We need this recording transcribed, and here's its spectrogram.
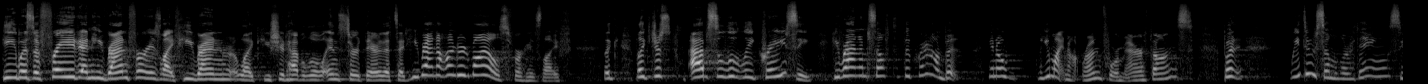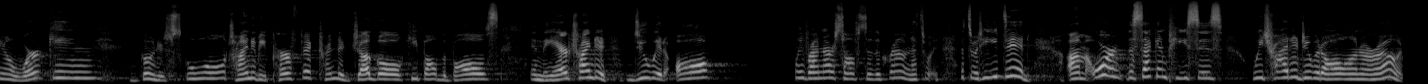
He was afraid and he ran for his life. He ran, like, you should have a little insert there that said he ran 100 miles for his life. Like, like just absolutely crazy. He ran himself to the ground. But, you know, you might not run four marathons, but we do similar things, you know, working, going to school, trying to be perfect, trying to juggle, keep all the balls in the air, trying to do it all. We run ourselves to the ground. That's what, that's what he did. Um, or the second piece is we try to do it all on our own.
